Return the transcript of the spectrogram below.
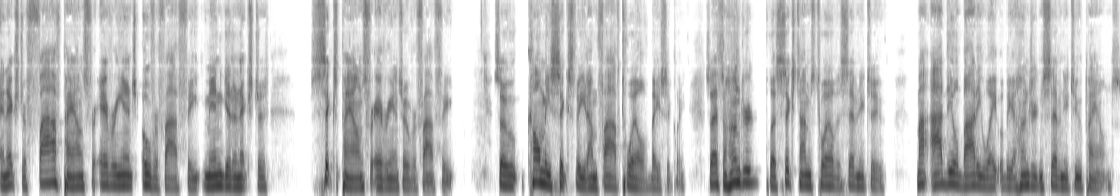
an extra five pounds for every inch over five feet. Men get an extra six pounds for every inch over five feet. So call me six feet. I'm 5'12 basically. So that's 100 plus six times 12 is 72. My ideal body weight would be 172 pounds.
